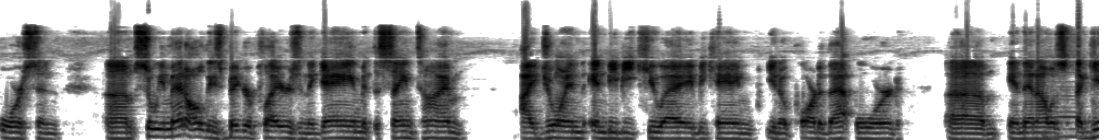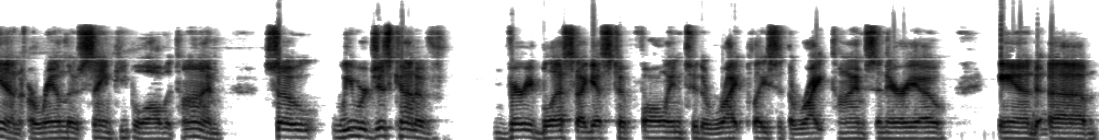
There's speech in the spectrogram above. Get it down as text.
Orrison. Um, so we met all these bigger players in the game at the same time. I joined NBBQA, became you know part of that board, um, and then I was again around those same people all the time. So we were just kind of very blessed, I guess, to fall into the right place at the right time scenario and um,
